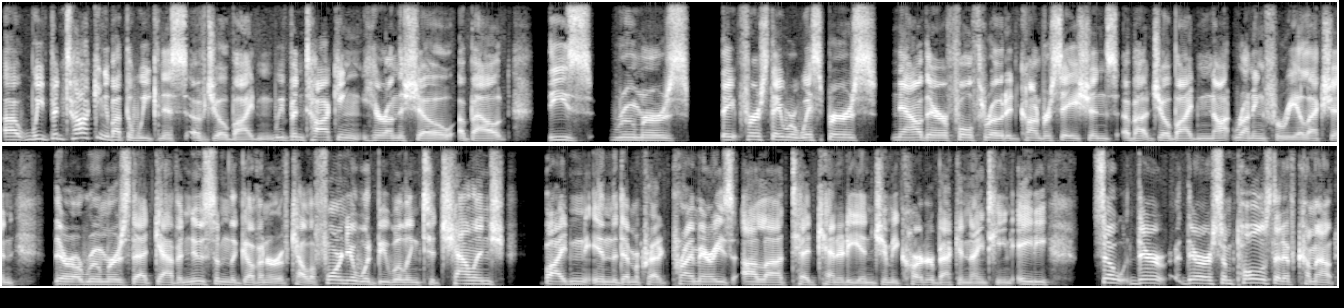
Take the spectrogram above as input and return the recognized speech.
Uh, we've been talking about the weakness of Joe Biden. We've been talking here on the show about these rumors. They first they were whispers, now they're full-throated conversations about Joe Biden not running for reelection. There are rumors that Gavin Newsom, the governor of California, would be willing to challenge Biden in the Democratic primaries, a la Ted Kennedy and Jimmy Carter back in 1980. So there, there are some polls that have come out.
